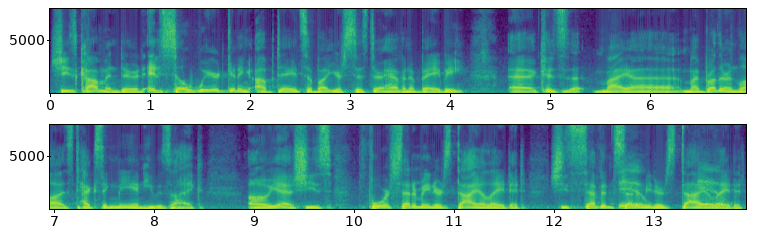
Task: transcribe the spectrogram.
she's coming dude it's so weird getting updates about your sister having a baby because uh, my uh my brother-in-law is texting me and he was like oh yeah, she's four centimeters dilated. She's seven centimeters dilated.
